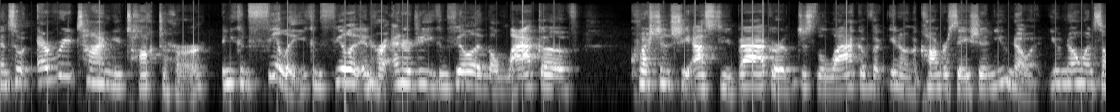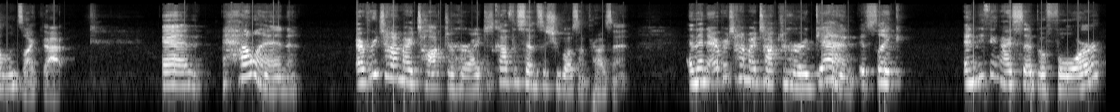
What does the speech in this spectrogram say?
And so every time you talk to her, and you can feel it, you can feel it in her energy, you can feel it in the lack of questions she asks you back, or just the lack of the, you know, in the conversation. You know it. You know when someone's like that. And Helen, every time I talked to her, I just got the sense that she wasn't present. And then every time I talked to her again, it's like anything I said before,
